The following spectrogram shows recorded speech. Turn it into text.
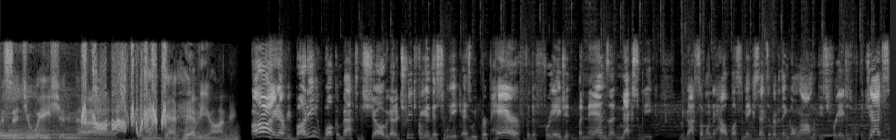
The situation uh, kind of got heavy on me. All right, everybody, welcome back to the show. We got a treat for you this week as we prepare for the free agent bonanza next week. We got someone to help us make sense of everything going on with these free agents with the Jets.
